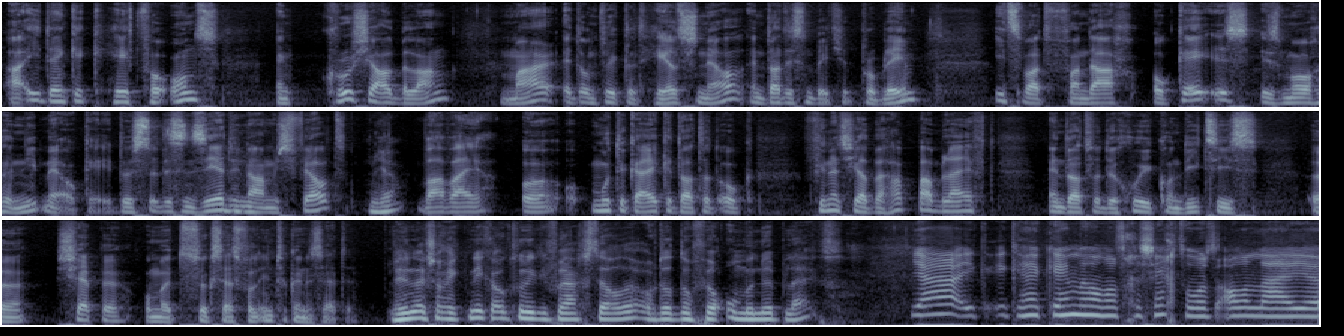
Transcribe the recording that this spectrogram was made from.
AI, denk ik, heeft voor ons een cruciaal belang. Maar het ontwikkelt heel snel en dat is een beetje het probleem. Iets wat vandaag oké is, is morgen niet meer oké. Dus het is een zeer dynamisch veld Ja. waar wij op moeten kijken dat het ook financieel behapbaar blijft en dat we de goede condities eh scheppen om het succesvol in te kunnen zetten. Linda, ik zag je knikken ook toen ik die vraag stelde. Of dat nog veel onbenut blijft. Ja, ik, ik herken wel wat gezegd wordt. Allerlei eh,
